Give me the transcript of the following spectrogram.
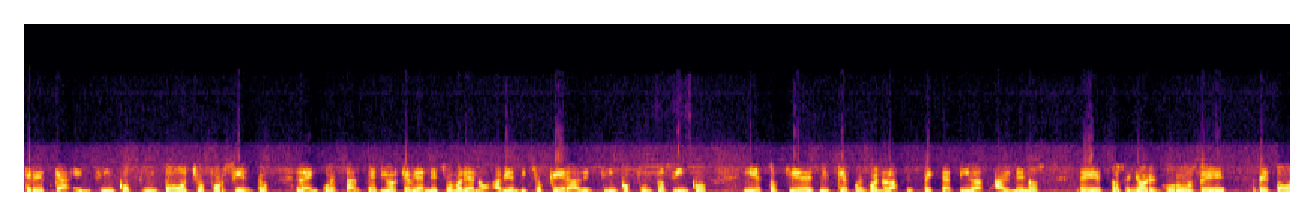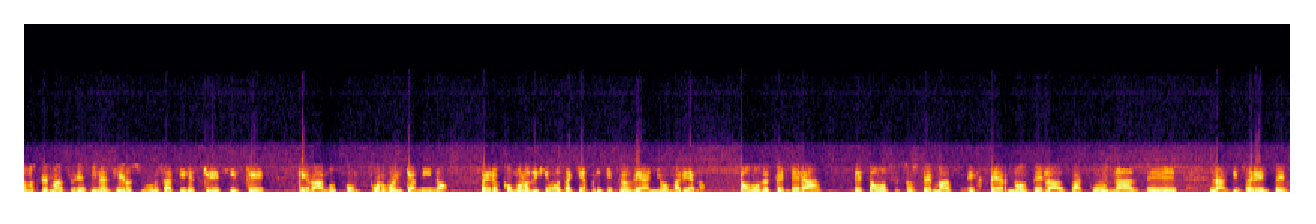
crezca en 5.8%. La encuesta anterior que habían hecho, Mariano, habían dicho que era de 5.5 y esto quiere decir que, pues bueno, las expectativas, al menos de estos señores gurús de, de todos los temas eh, financieros y bursátiles, quiere decir que, que vamos por buen camino, pero como lo dijimos aquí a principios de año, Mariano, todo dependerá de todos estos temas externos, de las vacunas, de las diferentes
